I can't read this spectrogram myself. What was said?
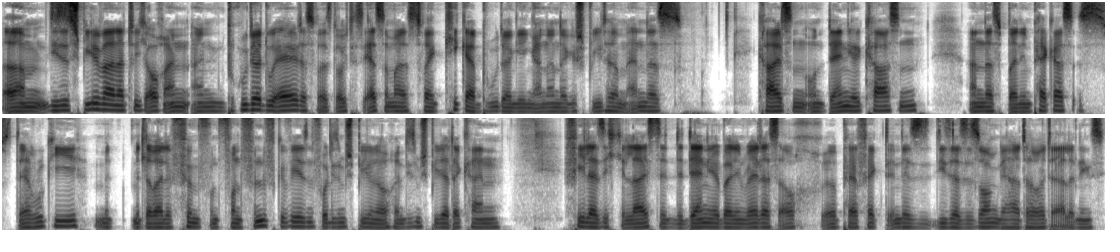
Ähm, dieses Spiel war natürlich auch ein, ein Brüderduell. Das war, glaube ich, das erste Mal, dass zwei Kicker-Brüder gegeneinander gespielt haben. Anders Carlson und Daniel Carson. Anders bei den Packers ist der Rookie mit mittlerweile 5 und von 5 gewesen vor diesem Spiel und auch in diesem Spiel hat er keinen Fehler sich geleistet. Der Daniel bei den Raiders auch äh, perfekt in der, dieser Saison. Der hatte heute allerdings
